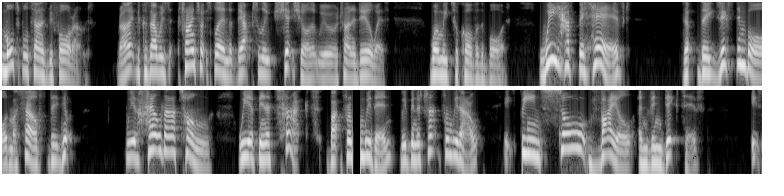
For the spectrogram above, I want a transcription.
multiple times beforehand, right? Because I was trying to explain that the absolute shit show that we were trying to deal with when we took over the board. We have behaved the the existing board, myself, the, you know, we have held our tongue. We have been attacked, but from within, we've been attacked from without, it's been so vile and vindictive. It's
